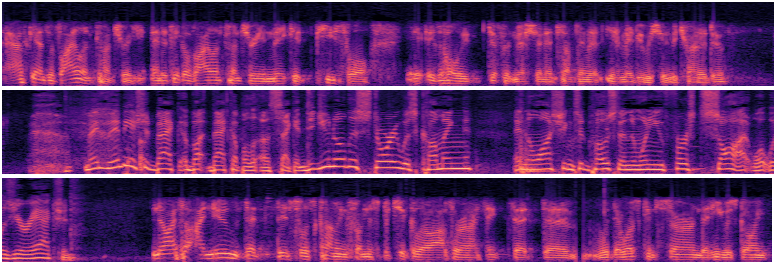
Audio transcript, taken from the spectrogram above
Afghan's a violent country, and to take a violent country and make it peaceful is a wholly different mission and something that you know maybe we shouldn't be trying to do. Maybe, maybe I should back back up a, a second. Did you know this story was coming in the Washington Post? And when you first saw it, what was your reaction? No, I thought I knew that this was coming from this particular author, and I think that uh, there was concern that he was going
